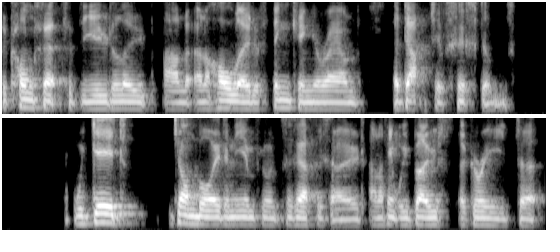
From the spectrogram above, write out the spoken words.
the concept of the OODA loop and, and a whole load of thinking around adaptive systems. We did John Boyd in the influencers episode, and I think we both agreed that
